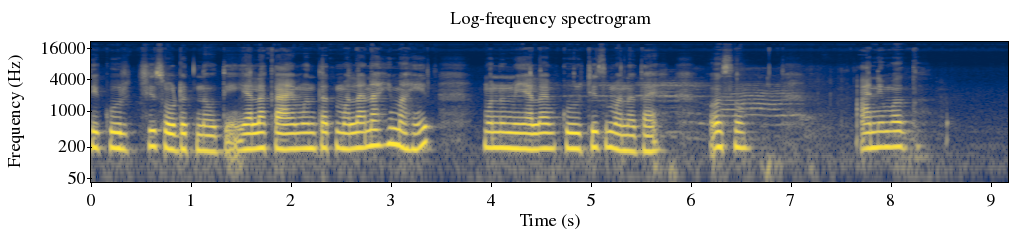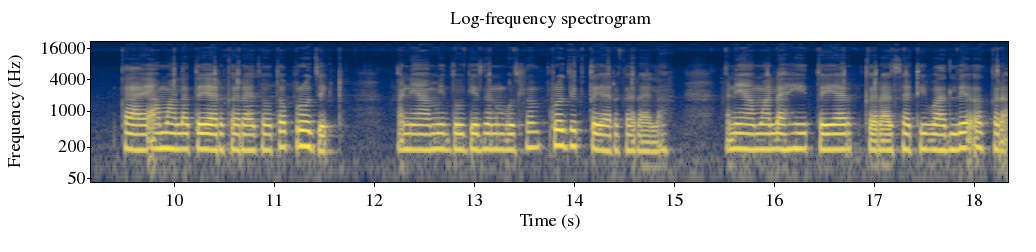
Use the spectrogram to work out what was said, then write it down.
ती कुर्ची सोडत नव्हती. याला काय म्हणतात मला नाही माहीत. म्हणून मी याला कुर्चीच म्हणत आहे. असं. आणि मग काय? आम्हाला तयार करायचा होता प्रोजेक्ट. आणि आम्ही दोघेजण बसलो प्रोजेक्ट तयार करायला. आणि आम्हाला हे तयार करायसाठी वाजले अकरा.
